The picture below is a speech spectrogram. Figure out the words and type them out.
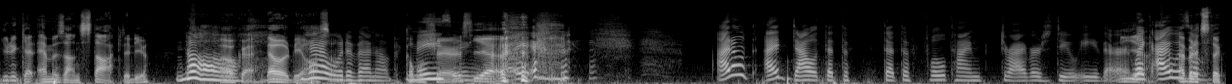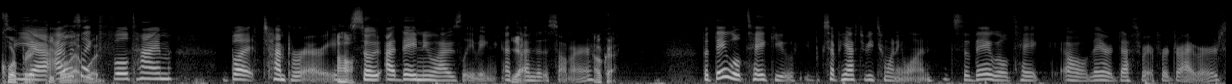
You didn't get Amazon stock, did you? no. Okay, that would be That awesome. That would have been a couple amazing, shares, yeah. right? I don't. I doubt that the that the full time drivers do either. Yeah, Like I I was. bet a- it's the corporate Yeah, I was that like full time, but temporary. Oh. So I, they knew I was leaving at Yeah. the end of the summer. Okay. but they will take you, except you have to be 21. So they will take. Oh, they are desperate for drivers,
